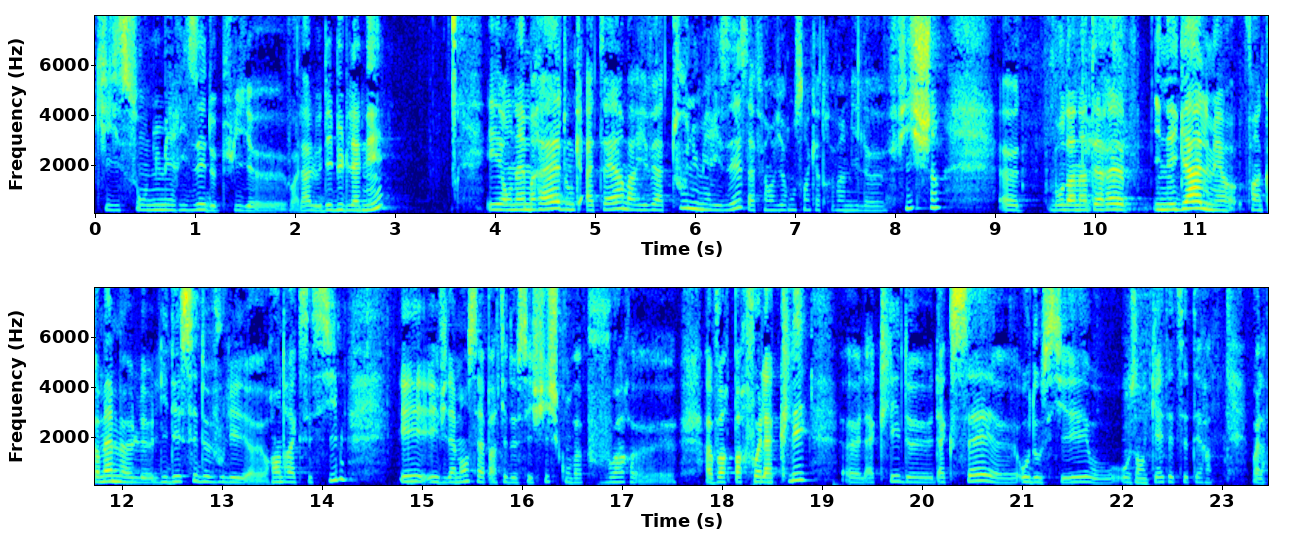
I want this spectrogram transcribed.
qui sont numérisés depuis voilà, le début de l'année. Et on aimerait donc à terme arriver à tout numériser, ça fait environ 180 000 fiches. Euh, bon, d'un intérêt inégal, mais enfin quand même, l'idée c'est de vous les euh, rendre accessibles. Et évidemment, c'est à partir de ces fiches qu'on va pouvoir euh, avoir parfois la clé, la clé d'accès aux dossiers, aux, enquêtes, etc. Voilà.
